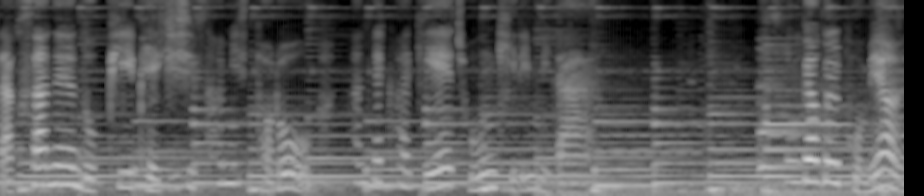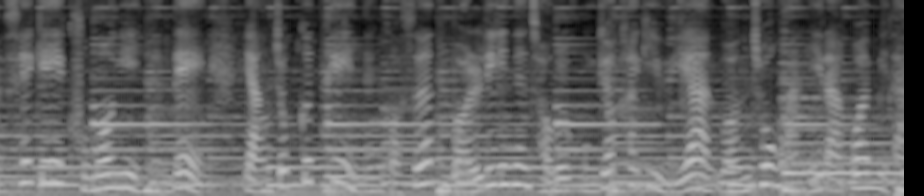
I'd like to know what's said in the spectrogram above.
낙산은 높이 123m로 산책하기에 좋은 길입니다. 성벽을 보면 3개의 구멍이 있는데 양쪽 끝에 있는 것은 멀리 있는 적을 공격하기 위한 원총안이라고 합니다.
